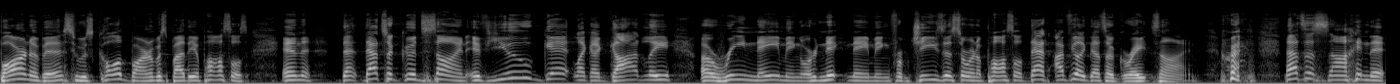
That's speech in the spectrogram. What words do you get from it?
Barnabas, who is called Barnabas by the apostles. And that, that's a good sign. If you get like a godly a renaming or nicknaming from Jesus or an apostle, that I feel like that's a great sign, right? That's a sign that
